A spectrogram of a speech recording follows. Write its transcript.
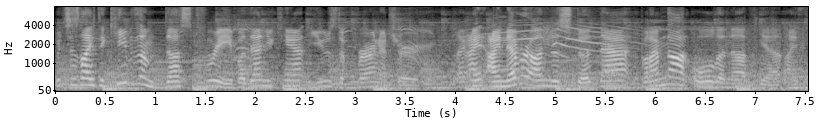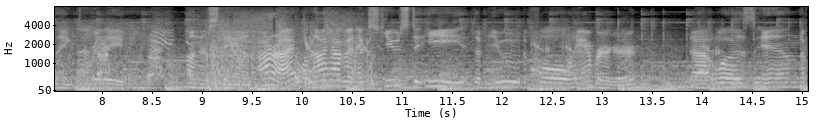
Which is like to keep them dust-free, but then you can't use the furniture. Like, I, I never understood that, but I'm not old enough yet, I think, to really understand. Alright, well now I have an excuse to eat the beautiful hamburger that was in the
